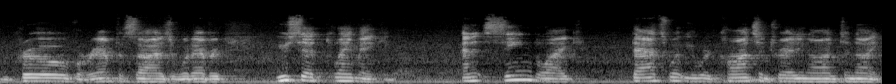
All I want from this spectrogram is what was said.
improve or emphasize or whatever, you said playmaking. And it seemed like that's what you were concentrating on tonight.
